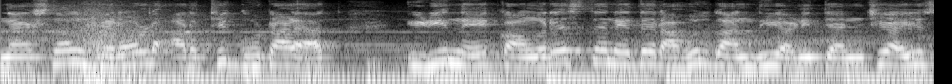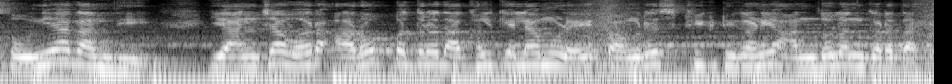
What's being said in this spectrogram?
नॅशनल हेरॉल्ड आर्थिक घोटाळ्यात ईडीने काँग्रेसचे नेते राहुल गांधी आणि त्यांची आई सोनिया गांधी यांच्यावर आरोपपत्र दाखल केल्यामुळे काँग्रेस ठिकठिकाणी आंदोलन करत आहे.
